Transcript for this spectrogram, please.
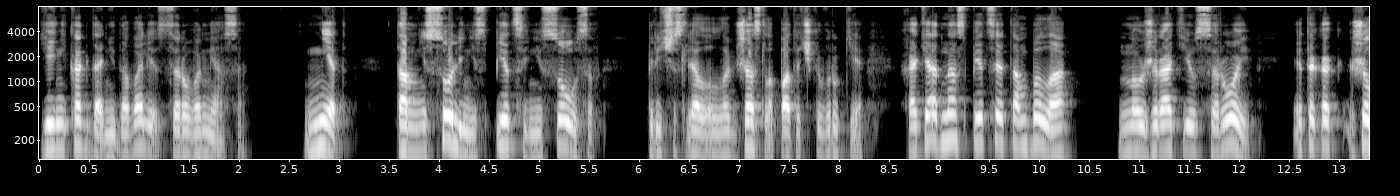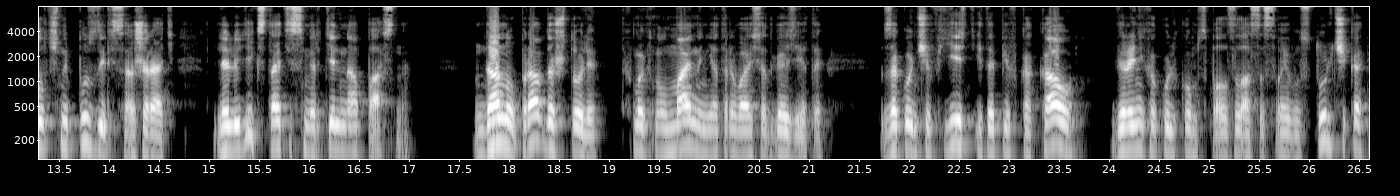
Ей никогда не давали сырого мяса. «Нет, там ни соли, ни специй, ни соусов», – перечисляла Ладжа с лопаточкой в руке. «Хотя одна специя там была, но жрать ее сырой – это как желчный пузырь сожрать. Для людей, кстати, смертельно опасно». «Да ну, правда, что ли?» – хмыкнул Майна, не отрываясь от газеты. Закончив есть и допив какао, Вероника кульком сползла со своего стульчика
